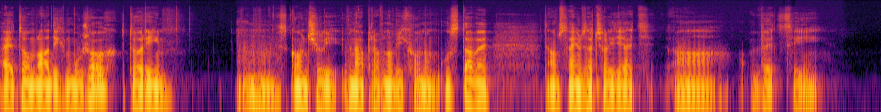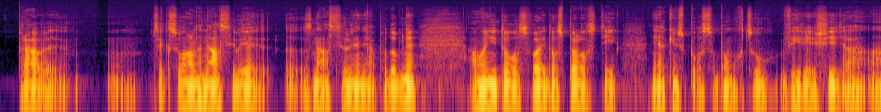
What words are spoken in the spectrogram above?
a je to o mladých mužoch, ktorí mhm, skončili v nápravnom výchovnom ústave tam sa im začali diať veci práve sexuálne násilie, znásilnenie a podobne a oni to vo svojej dospelosti nejakým spôsobom chcú vyriešiť a, a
